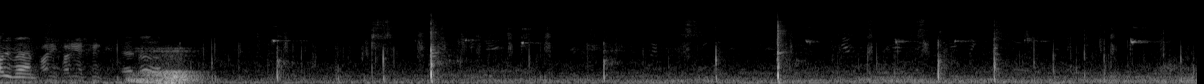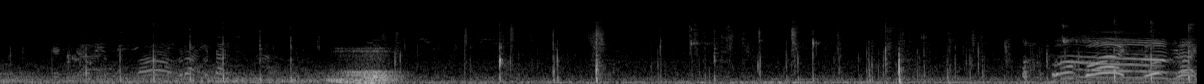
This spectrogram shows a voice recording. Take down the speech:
Sorry, man. Sorry, sorry, Ashwin. Too good, too good.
